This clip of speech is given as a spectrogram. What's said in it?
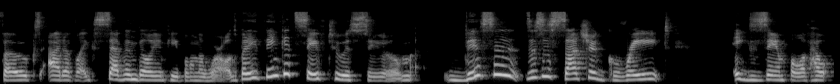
folks out of like 7 billion people in the world but i think it's safe to assume this is this is such a great example of how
